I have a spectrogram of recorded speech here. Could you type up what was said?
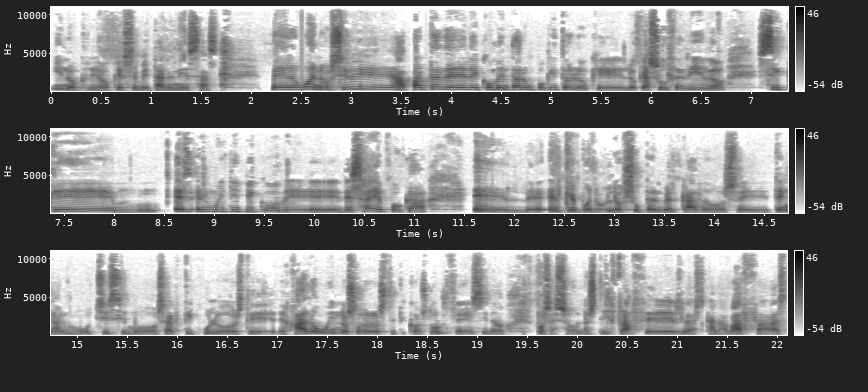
y no creo que se metan en esas. Pero bueno, sí, aparte de, comentar un poquito lo que, lo que ha sucedido, sí que mm, es, muy típico de, esa época el, que bueno, los supermercados eh, tengan muchísimos artículos de, Halloween, no solo los típicos dulces, sino pues eso, los disfraces, las calabazas,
